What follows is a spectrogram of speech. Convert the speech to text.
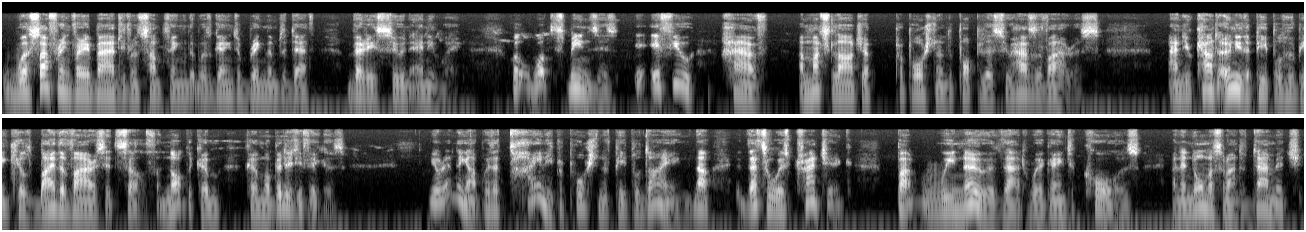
were suffering very badly from something that was going to bring them to death very soon anyway. Well, what this means is if you have a much larger proportion of the populace who has the virus, and you count only the people who've been killed by the virus itself and not the com comorbidity figures, you're ending up with a tiny proportion of people dying. Now, that's always tragic, but we know that we're going to cause an enormous amount of damage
